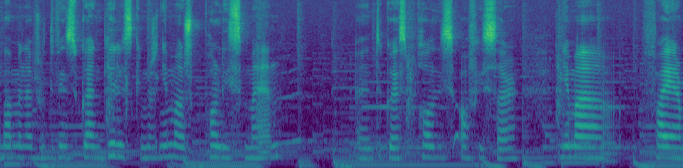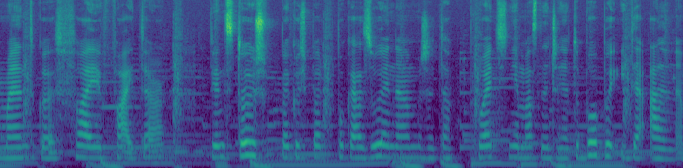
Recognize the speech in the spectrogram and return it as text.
mamy na przykład w języku angielskim, że nie ma już policeman, tylko jest police officer, nie ma fireman, tylko jest firefighter, więc to już jakoś pokazuje nam, że ta płeć nie ma znaczenia. To byłoby idealne.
